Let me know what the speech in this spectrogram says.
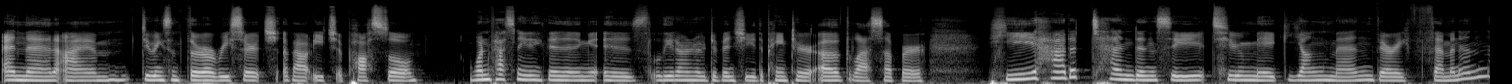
and then I'm doing some thorough research about each apostle. One fascinating thing is Leonardo da Vinci, the painter of the Last Supper. He had a tendency to make young men very feminine.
